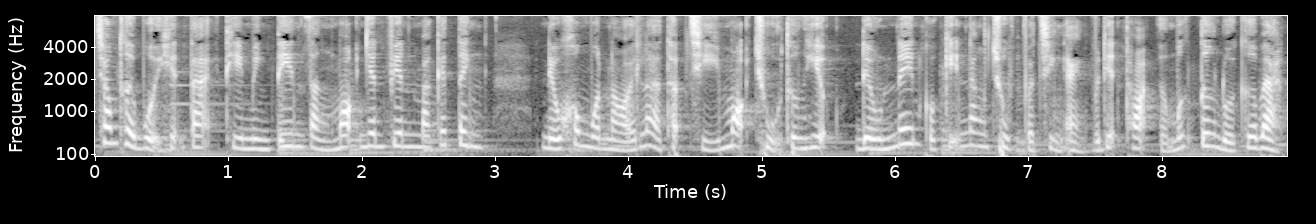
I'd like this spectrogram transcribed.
Trong thời buổi hiện tại thì mình tin rằng mọi nhân viên marketing, nếu không muốn nói là thậm chí mọi chủ thương hiệu đều nên có kỹ năng chụp và chỉnh ảnh với điện thoại ở mức tương đối cơ bản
